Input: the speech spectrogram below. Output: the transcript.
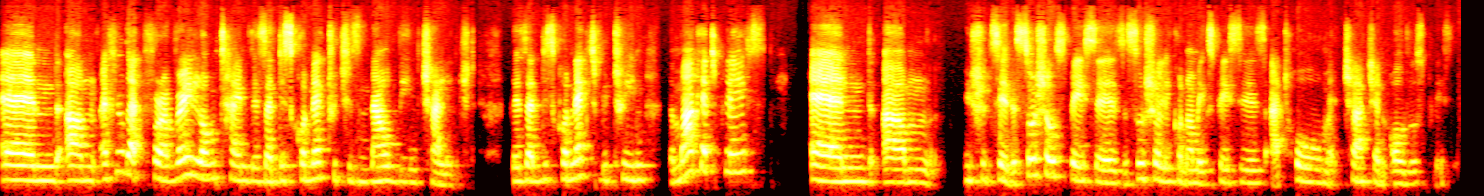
And um, I feel that for a very long time, there's a disconnect which is now being challenged. There's a disconnect between the marketplace and um, you should say the social spaces, the social economic spaces at home, at church, and all those places.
